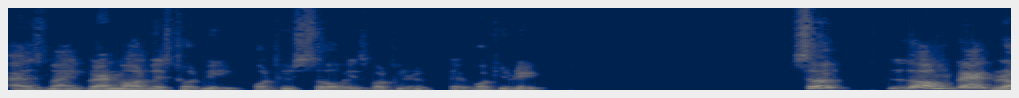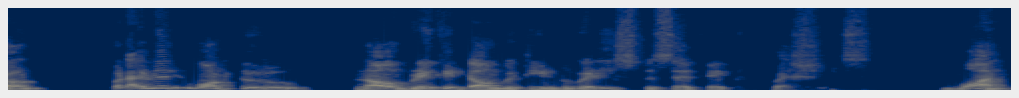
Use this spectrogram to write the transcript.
as my grandma always told me, what you sow is what you what you reap. So long background, but I really want to now break it down with you into very specific questions. One,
